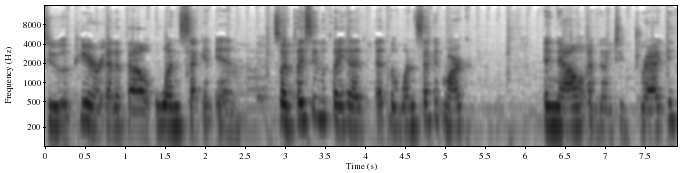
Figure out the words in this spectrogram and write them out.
to appear at about 1 second in. So I'm placing the playhead at the 1 second mark, and now I'm going to drag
